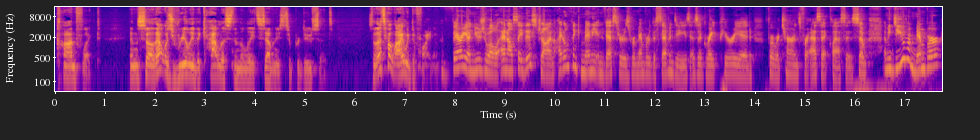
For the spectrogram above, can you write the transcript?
conflict. And so that was really the catalyst in the late 70s to produce it. So that's how I would define it. Very unusual. And I'll say this, John, I don't think many investors remember the 70s as a great period for returns for asset classes. So, I mean, do you remember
